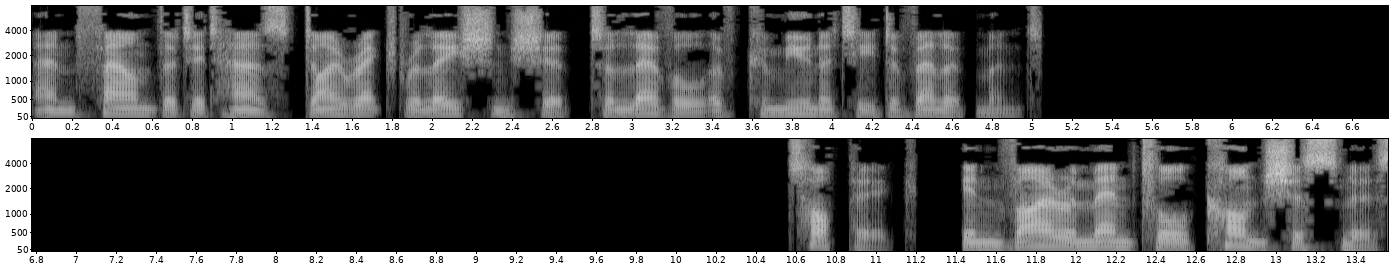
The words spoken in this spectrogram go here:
and found that it has direct relationship to level of community development. Topic: Environmental consciousness.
